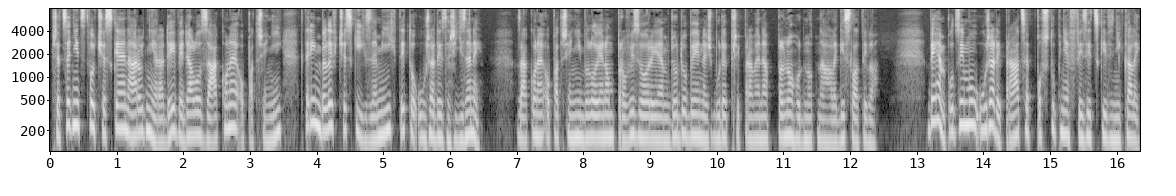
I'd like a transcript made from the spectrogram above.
předsednictvo České národní rady vydalo zákonné opatření, kterým byly v českých zemích tyto úřady zřízeny. Zákonné opatření bylo jenom provizoriem do doby, než bude připravena plnohodnotná legislativa. Během podzimu úřady práce postupně fyzicky vznikaly.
